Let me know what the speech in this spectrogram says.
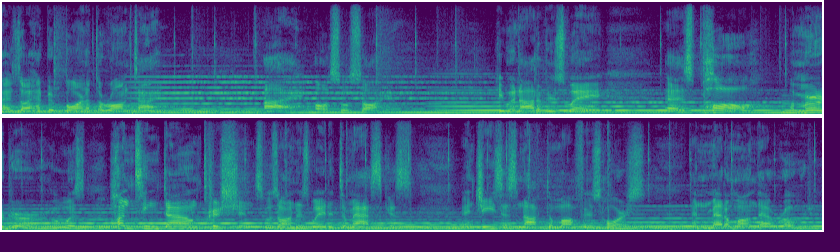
as though I had been born at the wrong time, I also saw him. He went out of his way as Paul, a murderer who was hunting down Christians, was on his way to Damascus, and Jesus knocked him off his horse and met him on that road.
